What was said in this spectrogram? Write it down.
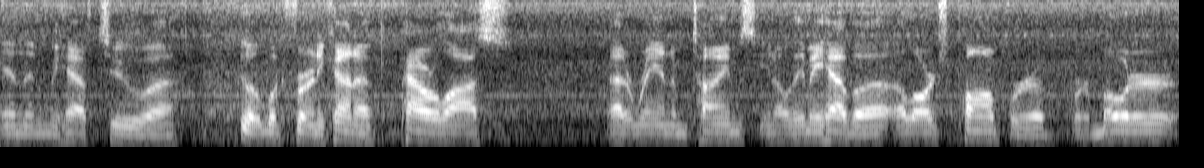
and then we have to uh, look for any kind of power loss at random times. You know they may have a, a large pump or a, or motor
